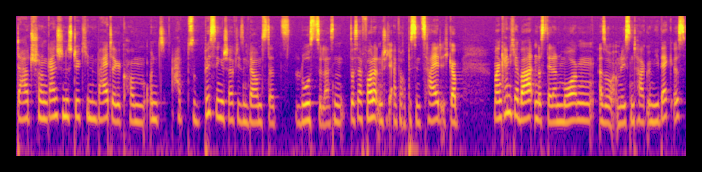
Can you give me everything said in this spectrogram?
da hat schon ein ganz schönes Stückchen weitergekommen und habe so ein bisschen geschafft, diesen Glaubenssatz loszulassen. Das erfordert natürlich einfach ein bisschen Zeit. Ich glaube, man kann nicht erwarten, dass der dann morgen, also am nächsten Tag irgendwie weg ist.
